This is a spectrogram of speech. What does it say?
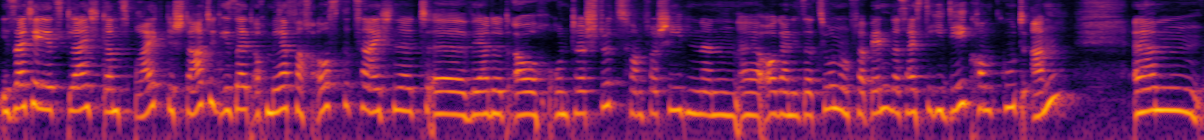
Ihr seid ja jetzt gleich ganz breit gestartet. Ihr seid auch mehrfach ausgezeichnet, äh, werdet auch unterstützt von verschiedenen äh, Organisationen und Verbänden. Das heißt, die Idee kommt gut an. Ähm,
